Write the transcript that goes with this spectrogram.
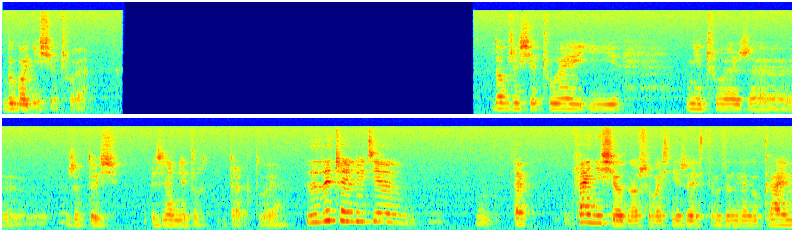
wygodnie się czuję. Dobrze się czuję i nie czuję, że, że ktoś źle mnie traktuje. Zazwyczaj ludzie tak fajnie się odnoszą właśnie, że jestem z innego kraju,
